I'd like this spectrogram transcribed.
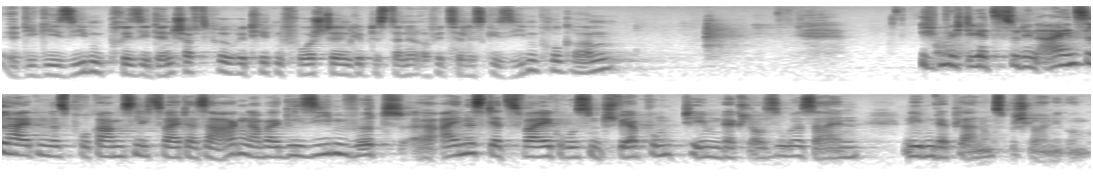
äh, die G7-Präsidentschaftsprioritäten vorstellen? Gibt es dann ein offizielles G7-Programm? Ich möchte jetzt zu den Einzelheiten des Programms nichts weiter sagen, aber G7 wird äh, eines der zwei großen Schwerpunktthemen der Klausur sein, neben der Planungsbeschleunigung.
